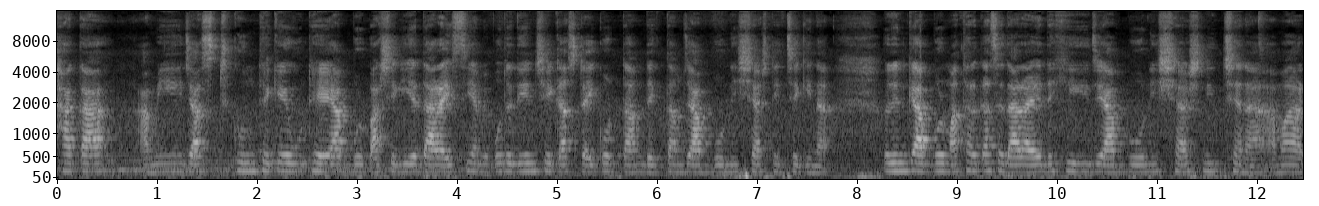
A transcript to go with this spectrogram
ঢাকা আমি জাস্ট ঘুম থেকে উঠে আব্বুর পাশে গিয়ে দাঁড়াইছি। আমি প্রতিদিন সেই কাজটাই করতাম, দেখতাম যে আব্বু নিঃশ্বাস নিচ্ছে কিনা। ওদিনকে আব্বুর মাথার কাছে দাঁড়ায় দেখি যে আব্বু নিঃশ্বাস নিচ্ছে না। আমার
